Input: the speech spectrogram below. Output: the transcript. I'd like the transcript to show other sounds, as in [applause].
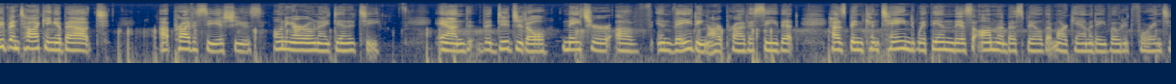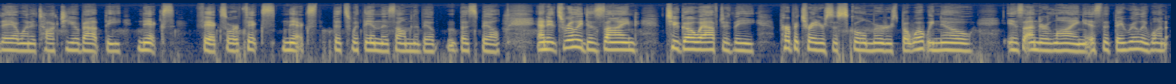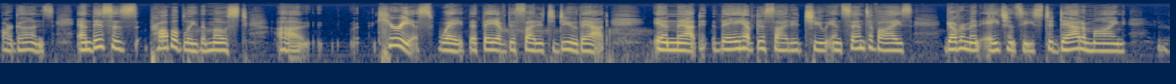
We've been talking about uh, privacy issues, owning our own identity, and the digital nature of invading our privacy that has been contained within this omnibus bill that Mark Amodei voted for. And today I want to talk to you about the NICS fix or fix NICS that's within this omnibus bill. And it's really designed to go after the perpetrators of school murders. But what we know is underlying is that they really want our guns. And this is probably the most uh, curious way that they have decided to do that, in that they have decided to incentivize government agencies to data mine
